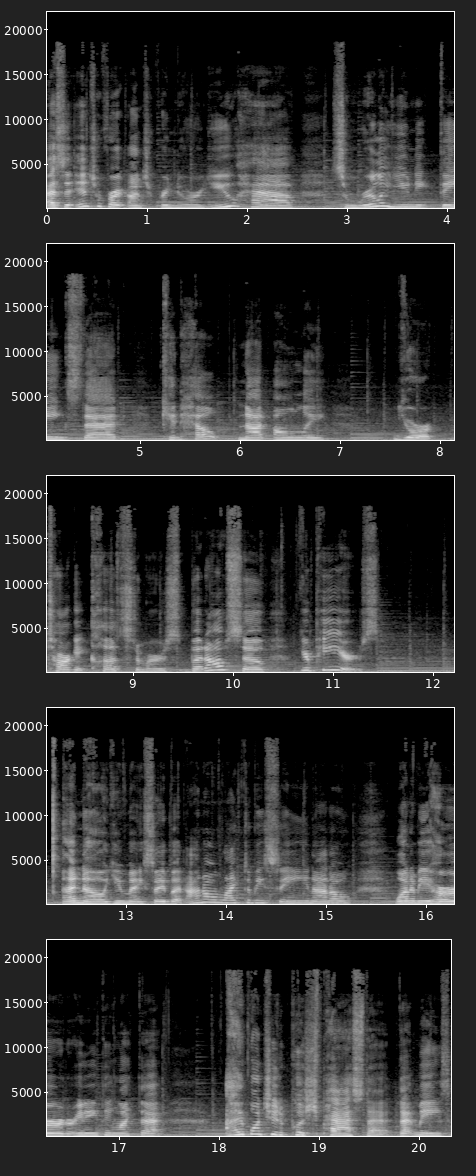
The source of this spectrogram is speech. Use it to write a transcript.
As an introvert entrepreneur, you have some really unique things that can help not only your target customers, but also your peers. I know you may say, but I don't like to be seen. I don't want to be heard or anything like that. I want you to push past that. That means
